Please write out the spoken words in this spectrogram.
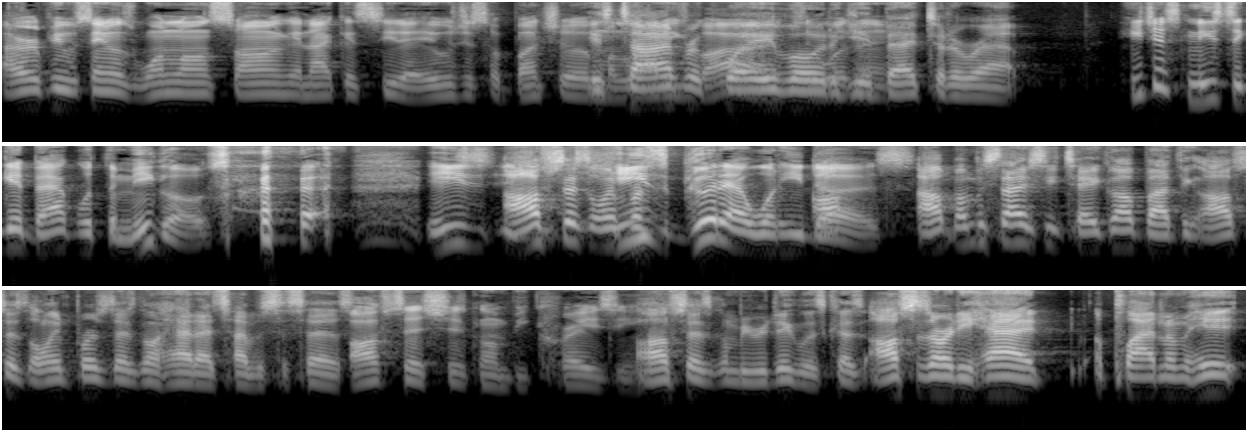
I heard people saying it was one long song, and I could see that it was just a bunch of. It's time for vibes. Quavo to get back to the rap. He just needs to get back with the Migos. he's Offset's only he's person- good at what he does. I'm, I'm excited to see Takeoff, but I think Offset's the only person that's gonna have that type of success. Offset shit's gonna be crazy. Offset's gonna be ridiculous because Offset's already had a platinum hit.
